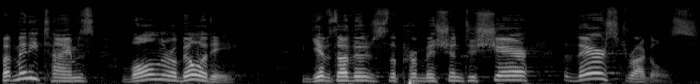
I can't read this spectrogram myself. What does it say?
But many times, vulnerability gives others the permission to share their struggles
